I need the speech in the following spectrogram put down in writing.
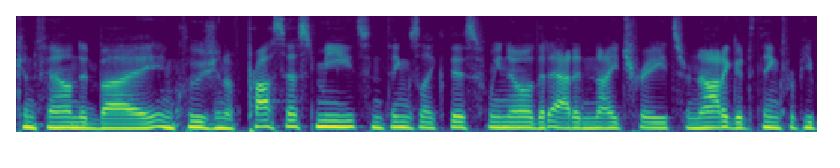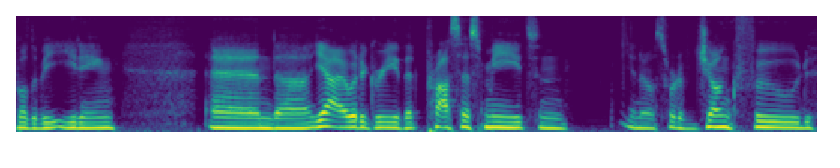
confounded by inclusion of processed meats and things like this we know that added nitrates are not a good thing for people to be eating and uh, yeah i would agree that processed meats and you know, sort of junk food,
